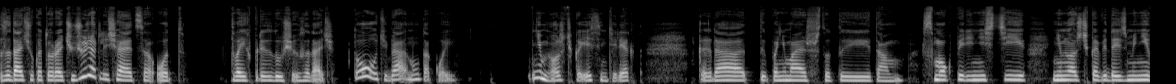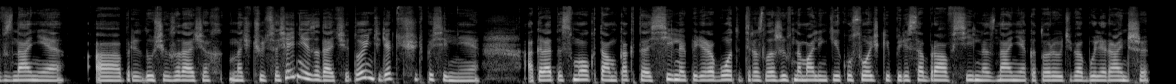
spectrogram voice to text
задачу, которая чуть-чуть отличается от твоих предыдущих задач, то у тебя, ну, такой немножечко есть интеллект. Когда ты понимаешь, что ты там смог перенести, немножечко видоизменив знания о предыдущих задачах на чуть-чуть соседние задачи, то интеллект чуть-чуть посильнее. А когда ты смог там как-то сильно переработать, разложив на маленькие кусочки, пересобрав сильно знания, которые у тебя были раньше,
